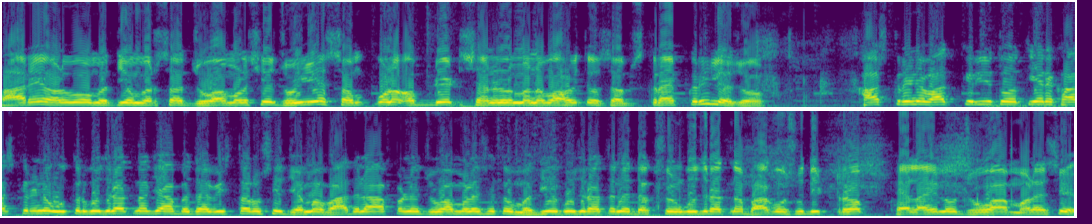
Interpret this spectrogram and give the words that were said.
ભારે હળવો મધ્યમ વરસાદ જોવા મળશે. જોઈએ સંપૂર્ણ અપડેટ ચેનલમાં નવા હોય તો સબસ્ક્રાઇબ કરી લેજો. ખાસ કરીને વાત કરીએ તો અત્યારે ખાસ કરીને ઉત્તર ગુજરાતના જે આ બધા વિસ્તારો છે, જેમાં વાદળા આપણને જોવા મળે છે, તો મધ્ય ગુજરાત અને દક્ષિણ ગુજરાતના ભાગો સુધી ટ્રક ફેલાયેલો જોવા મળે છે.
